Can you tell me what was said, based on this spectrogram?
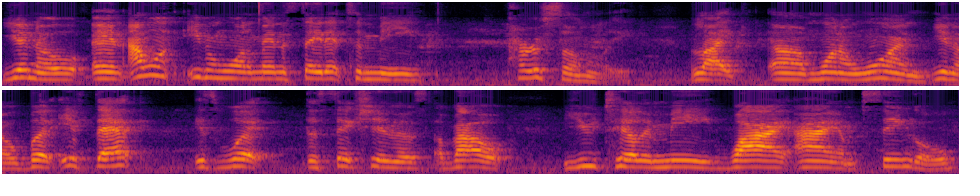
You know, and I won't even want a man to say that to me personally, like um, one on one, you know. But if that is what the section is about, you telling me why I am single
